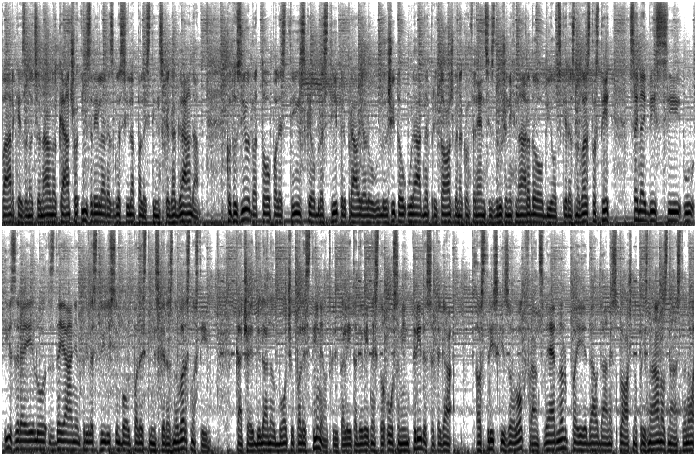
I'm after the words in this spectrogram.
parke za nacionalno kačo Izraela razglasila palestinskega gada. Kot oziv na to palestinske oblasti pripravljalo vložitev uradne pritožbe na konferenci Združenih narodov o biotski raznovrstnosti, saj naj bi si v Izraelu z dejanjem prilastili simbol palestinske raznovrstnosti. Kača je bila na območju Palestine odkrita leta 1938. Avstrijski zoolog Franz Werner pa je dal danes splošno priznano znanstveno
